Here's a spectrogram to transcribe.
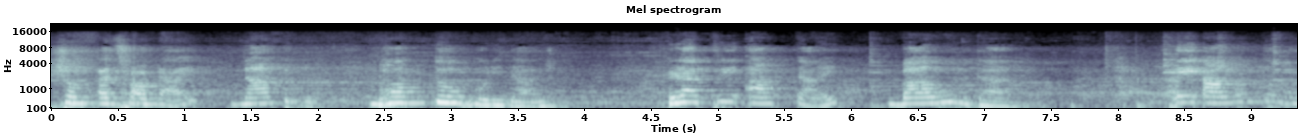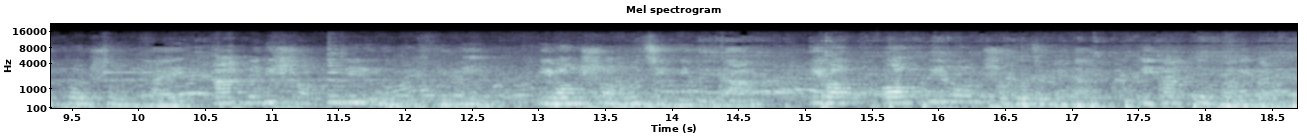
সন্ধ্যা ছটায় নাটক। ভক্ত হরিদাস। রাত্রি আটটায় বাউল গান। এই আনন্দ মুখর সন্ধ্যায় আপনাদের সকলের উপস্থিতি এবং সহযোগিতা এবং অপ্রিয় সহযোগিতা いたんとか。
